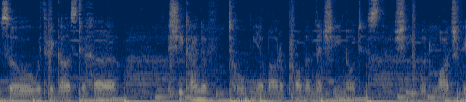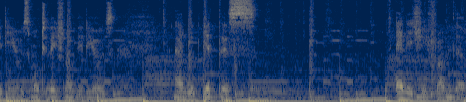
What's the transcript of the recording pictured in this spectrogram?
So, with regards to her, she kind of told me about a problem that she noticed. She would watch videos, motivational videos, and would get this energy from them.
